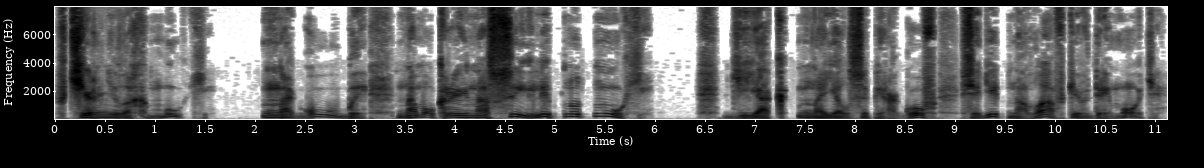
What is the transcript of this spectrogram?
в чернилах мухи, на губы, на мокрые носы липнут мухи. Дьяк наелся пирогов, сидит на лавке в дремоте.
